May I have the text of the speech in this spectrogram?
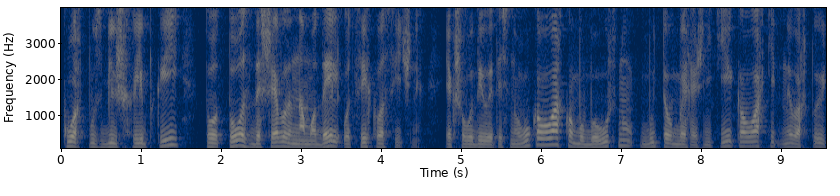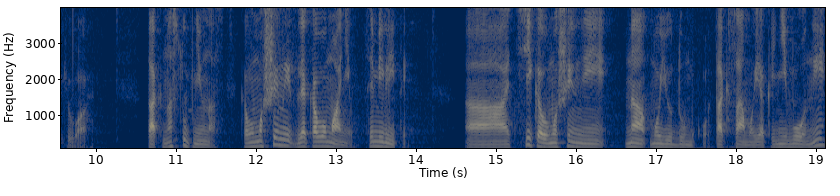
корпус більш хліпкий, то то здешевлена модель оцих класичних. Якщо ви дивитесь нову кавоварку або бушну, будьте обережні. Ті кавоварки не вартують уваги. Так, наступні у нас кавомашини для кавоманів. Це міліти. А, ці кавомашини, на мою думку, так само, як і Нівони,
